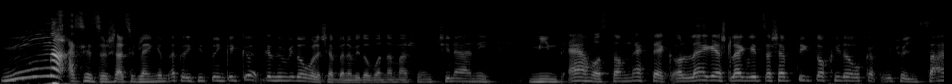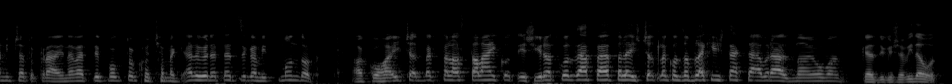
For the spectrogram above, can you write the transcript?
Na, sziasztok srácok, leginkább akarjuk jutunk egy következő videóval, és ebben a videóban nem más fogunk csinálni, mint elhoztam nektek a leges, legviccesebb TikTok videókat, úgyhogy számítsatok rá, hogy nevetni fogtok, hogyha meg előre tetszik, amit mondok, akkor hajtsad meg fel azt a lájkot, és iratkozzál felfele, és csatlakozz a Black Isták táborához. Na jó van, kezdjük is a videót.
